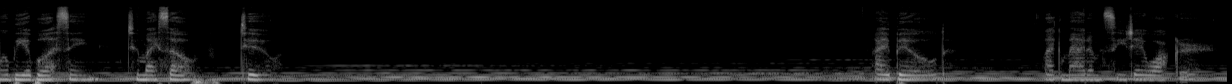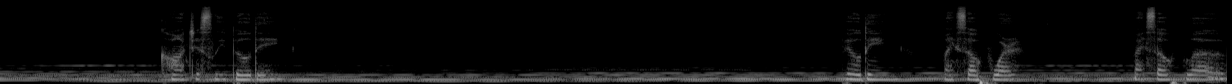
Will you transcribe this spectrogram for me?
will be a blessing to myself, too. I build like Madam C.J. Walker, consciously building. Building my self worth, my self love,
